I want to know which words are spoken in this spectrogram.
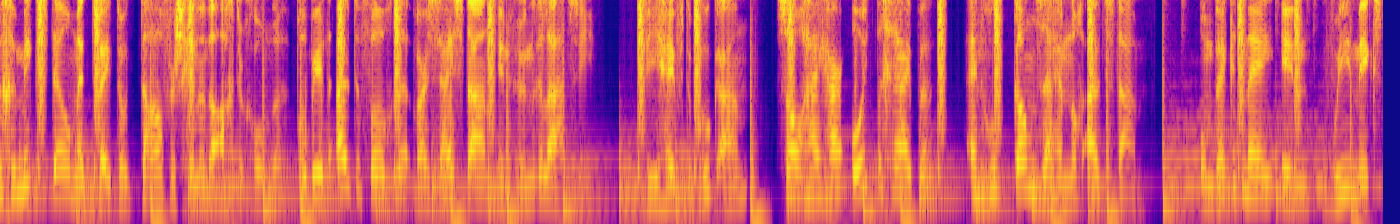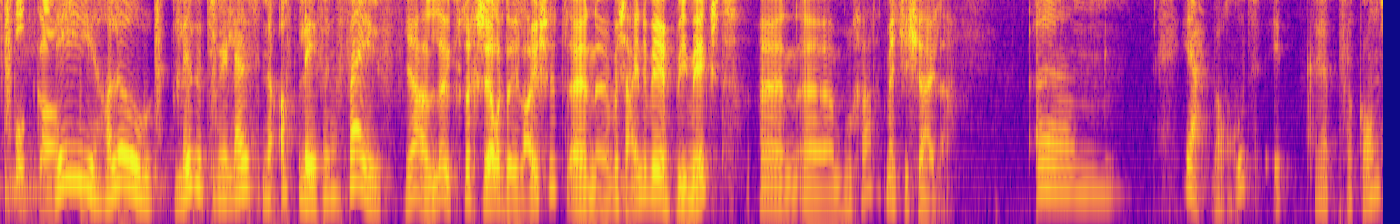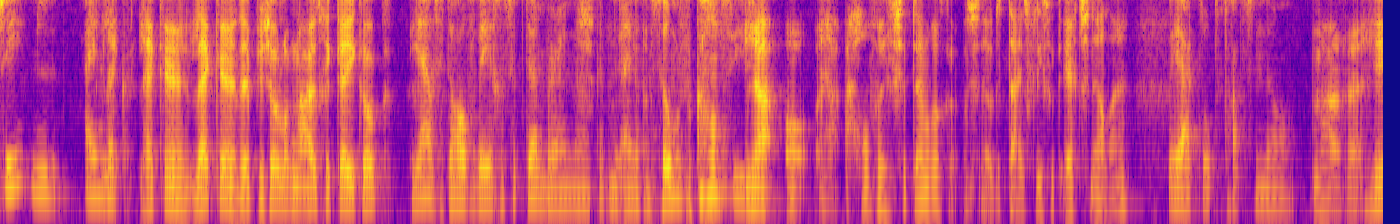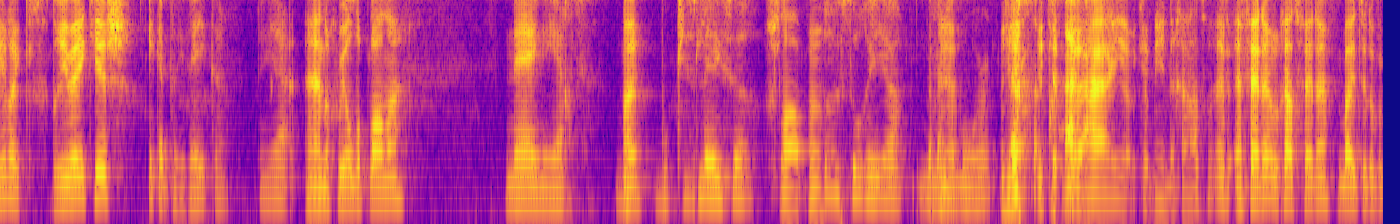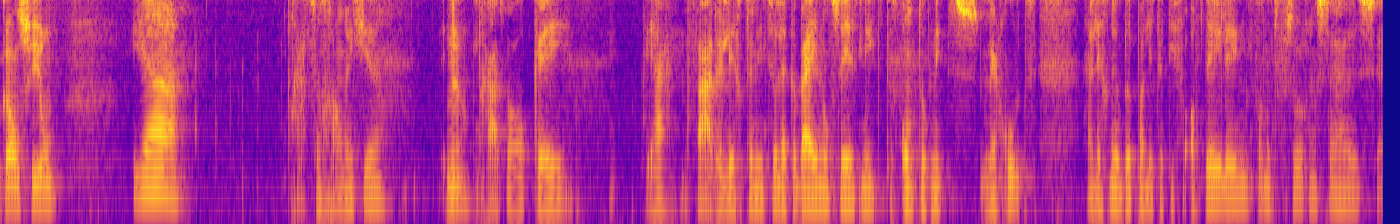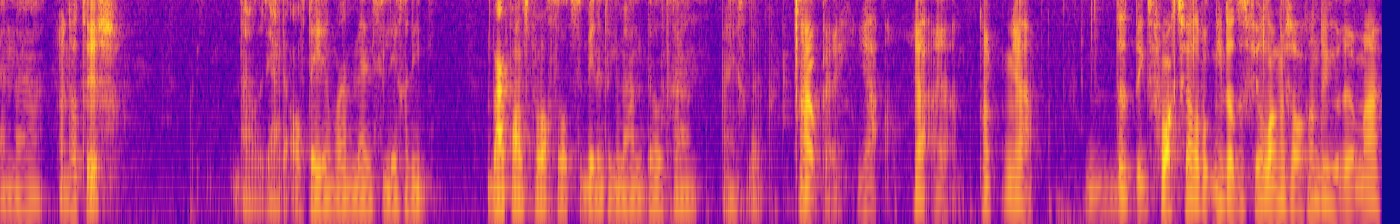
Een gemixt stel met twee totaal verschillende achtergronden probeert uit te vogelen waar zij staan in hun relatie. Wie heeft de broek aan? Zal hij haar ooit begrijpen? En hoe kan ze hem nog uitstaan? Ontdek het mee in We Mixed Podcast. Hey, hallo. Leuk dat je weer luistert naar aflevering 5. Ja, leuk. Gezellig dat je luistert. En uh, we zijn er weer, We Mixed. En uh, hoe gaat het met je, Shaila? Um, ja, wel goed. Ik heb vakantie nu eindelijk. Lekker, lekker. Daar heb je zo lang naar uitgekeken ook. Ja, we zitten halverwege september en uh, ik heb nu eindelijk een zomervakantie. Ja, oh, ja, halverwege september ook. De tijd vliegt ook echt snel, hè? Ja, klopt. Het gaat snel. Maar uh, heerlijk. Drie weekjes? Ik heb drie weken, ja. En nog wilde plannen? Nee, niet echt. Bo Nee? Boekjes lezen. Slapen? Oh, sorry, ja. Ik ben even Ja. Ja, ik, ja, ik heb niet in de gaten. En, en verder, hoe gaat het verder? Buiten de vakantie om? Ja, het gaat zijn gangetje. Ja. Het gaat wel oké. Ja, mijn vader ligt er niet zo lekker bij, nog steeds niet. Dat komt ook niet meer goed. Hij ligt nu op de palliatieve afdeling van het verzorgingstehuis. En eh, En dat is? nou ja, de afdeling waar mensen liggen die, waarvan ze verwachten dat ze binnen drie maanden doodgaan, eigenlijk. Ah, Oké, ja. Ja, ja. Ja. Dat, ik verwacht zelf ook niet dat het veel langer zal gaan duren. Maar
